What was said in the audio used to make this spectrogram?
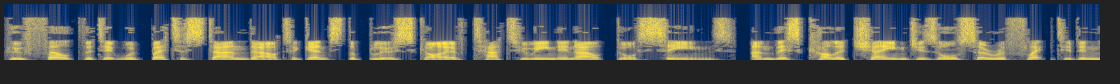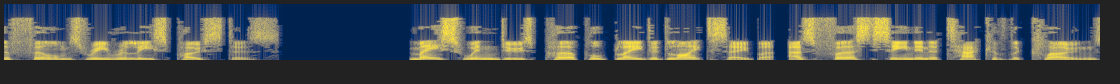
who felt that it would better stand out against the blue sky of Tatooine in outdoor scenes, and this color change is also reflected in the film's re-release posters. Mace Windu's purple-bladed lightsaber, as first seen in Attack of the Clones,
